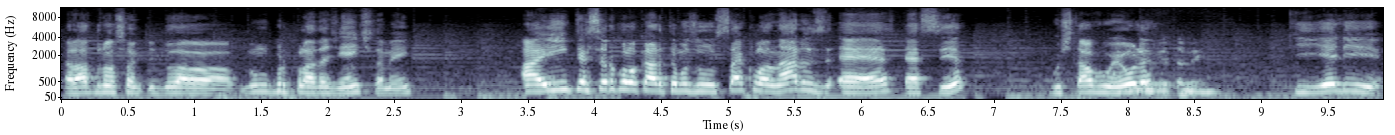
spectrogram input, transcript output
É lá do nosso do, do um grupo lá da gente também. Aí em terceiro colocado temos o Cyclonaros é, SC, Gustavo Euler, Eu também. que ele.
